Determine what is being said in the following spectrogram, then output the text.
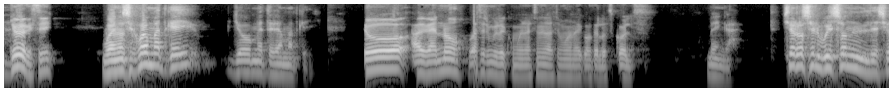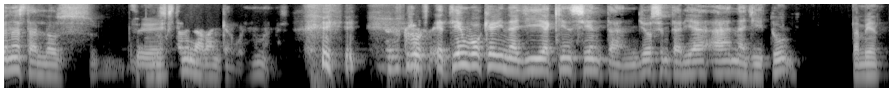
Yo creo que sí. Bueno, si juega Matt Gay, yo metería a Matt Gay. Yo a ganó, va a ser mi recomendación de la semana contra los Colts. Venga. Che, Russell Wilson lesiona hasta los, Sí. los que están en la banca, güey. No mames. Cruz, Etienne Walker y Najee, ¿a quién sientan? Yo sentaría a Najee, ¿tú? También.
